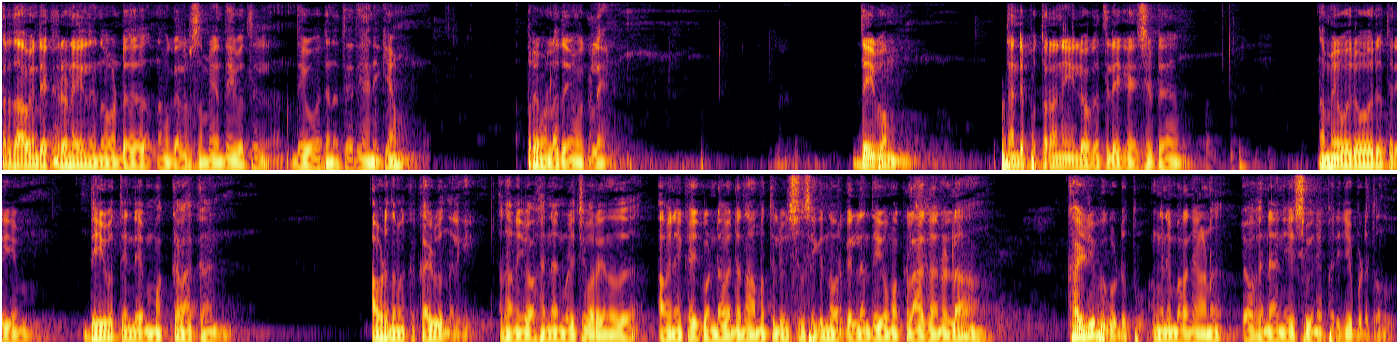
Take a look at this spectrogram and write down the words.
കർത്താവിന്റെ കരുണയിൽ നിന്നുകൊണ്ട് നമുക്ക് അല്പസമയം ദൈവത്തിൽ ദൈവവചനത്തെ ധ്യാനിക്കാം. പ്രിയമുള്ള ദൈവമക്കളെ ദൈവം തന്റെ പുത്രനെ ഈ ലോകത്തിലേക്ക് അയച്ചിട്ട് നമ്മെ ഓരോരുത്തരെയും ദൈവത്തിന്റെ മക്കളാക്കാൻ അവിടെ നമുക്ക് കഴിവ് നൽകി. അതാണ് യോഹന്നാൻ വിളിച്ചു പറയുന്നത്. അവനെ കൈക്കൊണ്ട് അവന്റെ നാമത്തിൽ വിശ്വസിക്കുന്നവർക്കെല്ലാം ദൈവമക്കളാകാനുള്ള കഴിവ് കൊടുത്തു. അങ്ങനെ പറഞ്ഞാണ് യോഹനാൻ യേശുവിനെ പരിചയപ്പെടുത്തുന്നത്.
